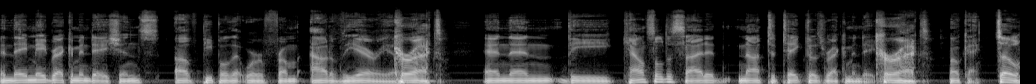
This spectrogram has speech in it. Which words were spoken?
and they made recommendations of people that were from out of the area. Correct and then the council decided not to take those recommendations. Correct. Okay. So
